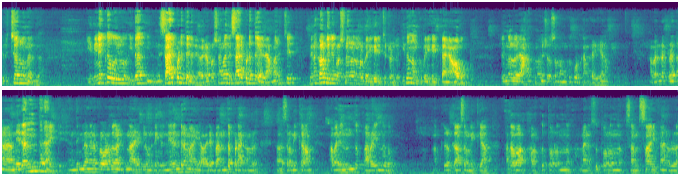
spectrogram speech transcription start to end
തിരിച്ചറിവ് നൽകുക. ഇതിനൊക്കെ ഒരു ഇത് നിസ്സാരപ്പെടുത്തരുത്. അവരുടെ പ്രശ്നങ്ങളെ നിസ്സാരപ്പെടുത്തുകയല്ല. മറിച്ച് ഇതിനേക്കാൾ വലിയ പ്രശ്നങ്ങൾ നമ്മൾ പരിഹരിച്ചിട്ടുണ്ട്. ഇത് നമുക്ക് പരിഹരിക്കാനാവും. എന്നുള്ള ഒരു ആത്മവിശ്വാസം നമുക്ക് കൊടുക്കാൻ കഴിയണം. അവരുടെ നിരന്തരമായിട്ട് എന്തെങ്കിലും അങ്ങനെ പ്രവണത കാണിക്കുന്ന ആരെങ്കിലും ഉണ്ടെങ്കിൽ നിരന്തരമായി അവരെ ബന്ധപ്പെടാൻ നമ്മൾ ശ്രമിക്കണം. അവരെന്ത് പറയുന്നതും കേൾക്കാൻ ശ്രമിക്കുക. അഥവാ അവർക്ക് തുറന്ന് മനസ്സ് തുറന്ന് സംസാരിക്കാനുള്ള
